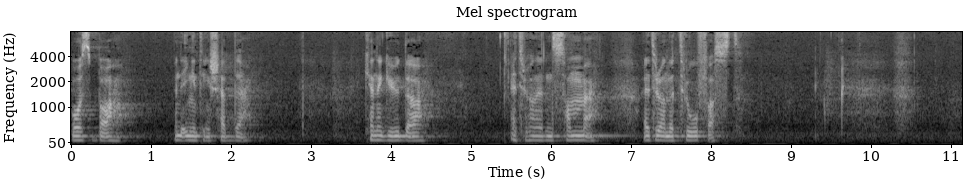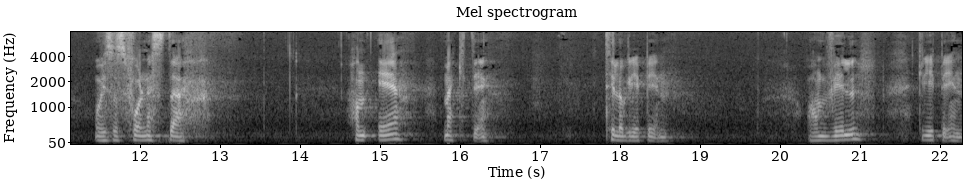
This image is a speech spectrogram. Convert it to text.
og oss ba, men ingenting skjedde. Hvem er Gud da? Jeg tror han er den samme, jeg tror han er trofast. Og hvis vi får neste Han er mektig til å gripe inn. Og han vil gripe inn.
